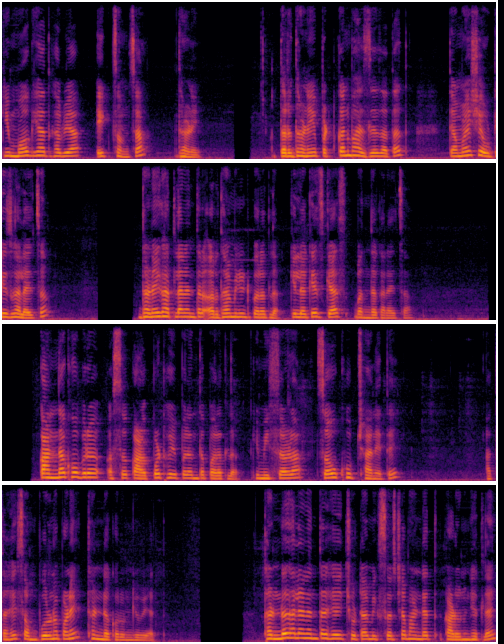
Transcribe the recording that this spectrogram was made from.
की मग ह्यात घालूया एक चमचा धणे. तर धणे पटकन भाजले जातात त्यामुळे शेवटीच घालायचं. धणे घातल्यानंतर अर्धा मिनिट परतलं की लगेच गॅस बंद करायचा. कांदा खोबरं असं काळपट होईपर्यंत परतलं की मिसळला चव खूप छान येते. आता हे संपूर्णपणे थंड करून घेऊयात. थंड झाल्यानंतर हे छोट्या मिक्सरच्या भांड्यात काढून घेतलं आहे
